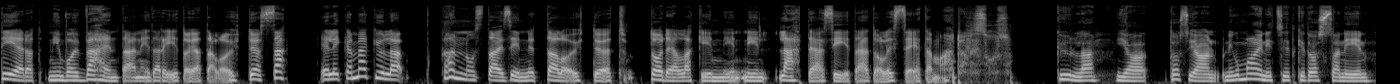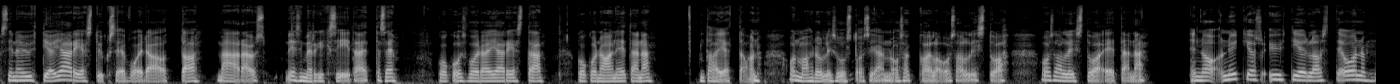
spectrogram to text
tiedot, niin voi vähentää niitä riitoja taloyhtiössä. Eli mä kyllä kannustaisin nyt taloyhtiöt todellakin niin, niin lähteä siitä, että olisi se etämahdollisuus. Kyllä, ja tosiaan, niin kuin mainitsitkin tuossa, niin sinne yhtiöjärjestykseen voidaan ottaa määräys esimerkiksi siitä, että se kokous voidaan järjestää kokonaan etänä tai että on, on mahdollisuus tosiaan osakkailla osallistua, osallistua etänä. No nyt jos yhtiöillä sitten on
